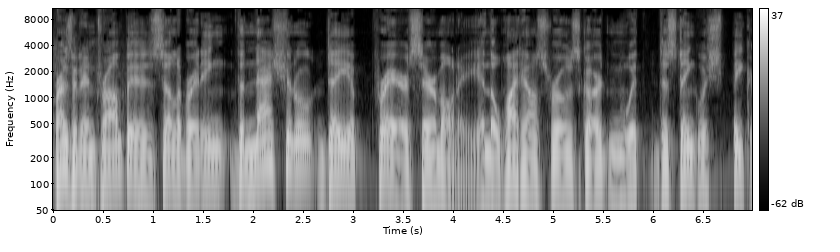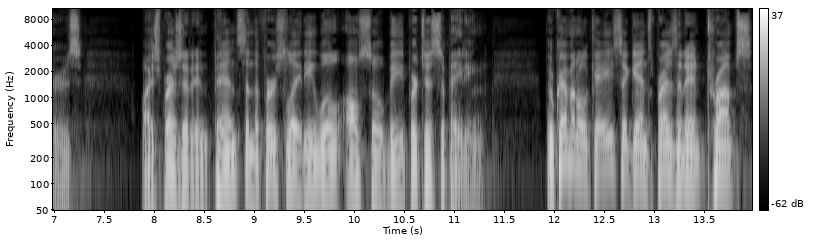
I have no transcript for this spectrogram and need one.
President Trump is celebrating the National Day of Prayer ceremony in the White House Rose Garden with distinguished speakers. Vice President Pence and the First Lady will also be participating. The criminal case against President Trump's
